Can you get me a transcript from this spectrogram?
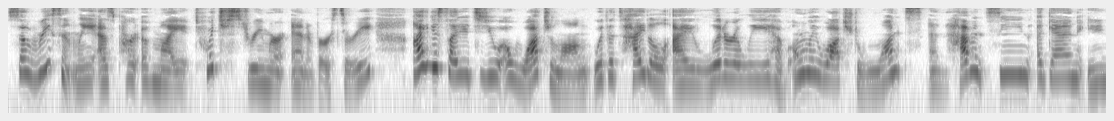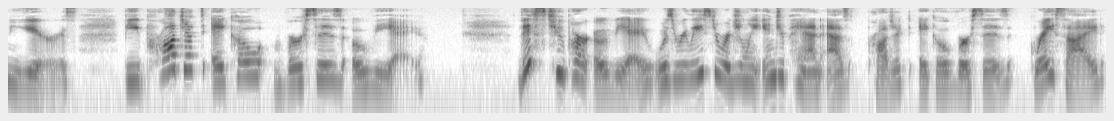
So, recently, as part of my Twitch streamer anniversary, I decided to do a watch along with a title I literally have only watched once and haven't seen again in years the Project A-ko versus OVA. This two part OVA was released originally in Japan as Project A-ko vs. Gray Side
